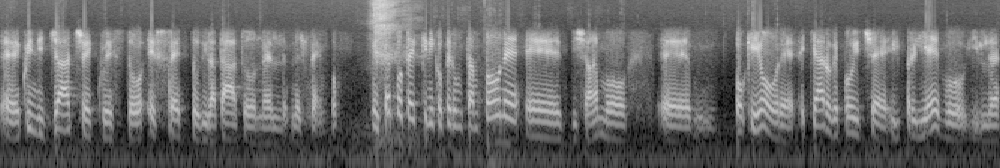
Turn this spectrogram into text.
eh, quindi già c'è questo effetto dilatato nel, nel, tempo. Il tempo tecnico per un tampone è diciamo, eh, poche ore, è chiaro che poi c'è il prelievo, il,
